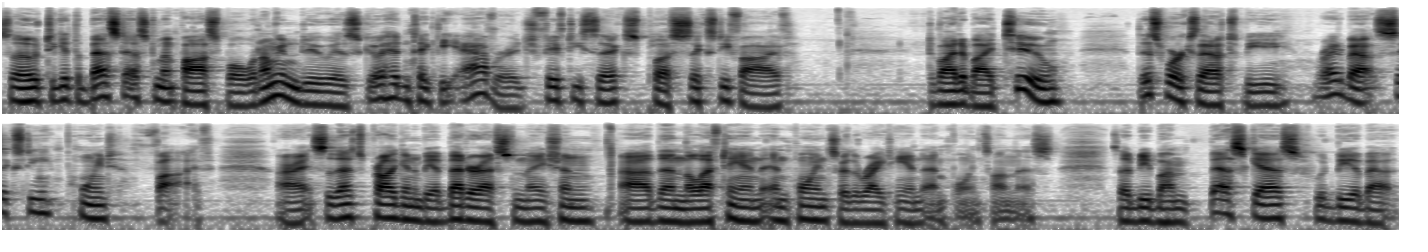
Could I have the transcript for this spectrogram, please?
So to get the best estimate possible, what I'm going to do is go ahead and take the average, 56 plus 65, divided by 2. This works out to be right about 60.5. All right, so that's probably going to be a better estimation uh, than the left-hand endpoints or the right-hand endpoints on this. So that'd be my best guess would be about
